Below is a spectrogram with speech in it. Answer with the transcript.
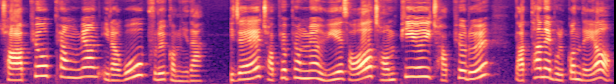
좌표 평면이라고 부를 겁니다. 이제 좌표 평면 위에서 점 P의 좌표를 나타내 볼 건데요.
